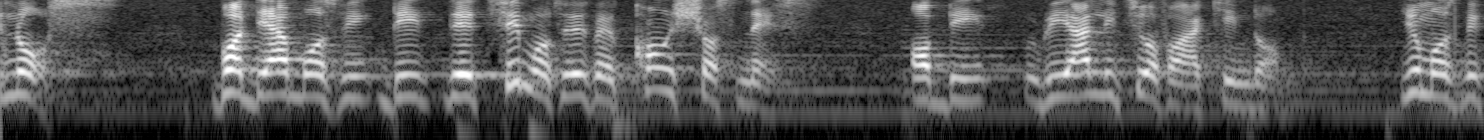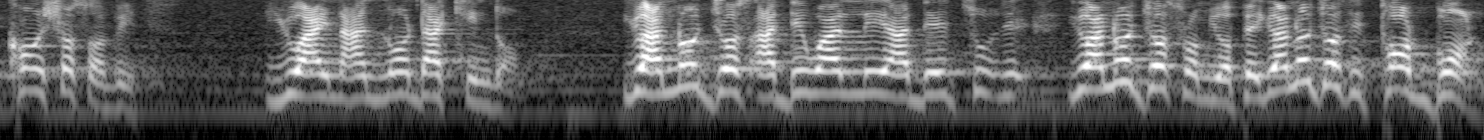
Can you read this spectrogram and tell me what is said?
knows. But there must be the, the theme of today's consciousness of the reality of our kingdom. You must be conscious of it. You are in another kingdom. You are not just Adewale, Adetu. You are not just from your pay. You are not just the third born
